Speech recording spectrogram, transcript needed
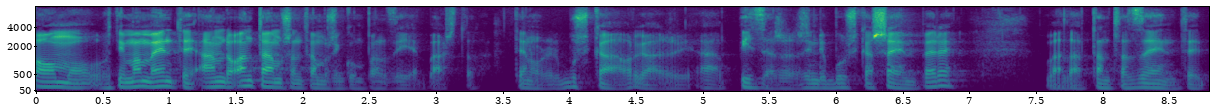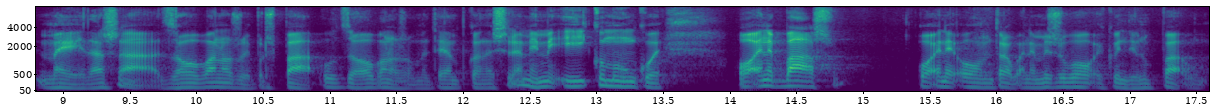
Omo, ultimamente, ando, andiamo, andiamo in compagnia, basta. Tenore il buscare, ragazzi, a pizza si ne busca sempre, va da tanta gente, medas, giovano, so, per spa, o giovano, so, tempo con essere amici, e comunque, o è basso, o è ontra, o è mesuo, e quindi un po',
